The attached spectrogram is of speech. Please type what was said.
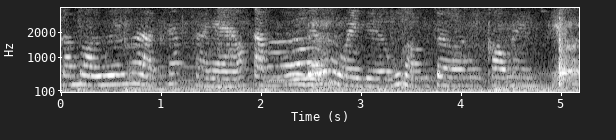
cảm ơn ờ, các nhà hảo tâm đến quay về ủng hộ cho con em. Rồi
